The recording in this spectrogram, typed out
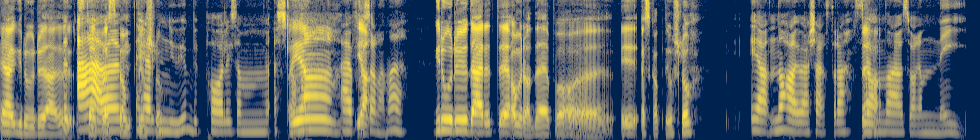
Ja, Grorud er et sted på jeg er i helt Oslo. noob på liksom Østlandet. Ja, Jeg er fra ja. Sørlandet. Grorud er et uh, område på uh, i østkanten i Oslo. Ja, nå har jo jeg kjæreste, da, så Ja. nå er jo svaret nei.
